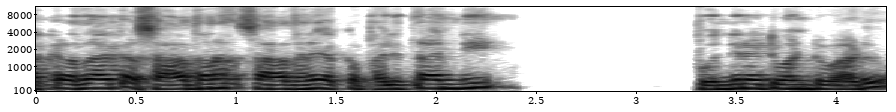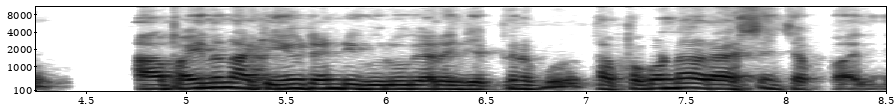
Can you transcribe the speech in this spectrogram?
అక్కడ దాకా సాధన సాధన యొక్క ఫలితాన్ని పొందినటువంటి వాడు ఆ పైన నాకేమిటండి గురువు గారు అని చెప్పినప్పుడు తప్పకుండా రహస్యం చెప్పాలి.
